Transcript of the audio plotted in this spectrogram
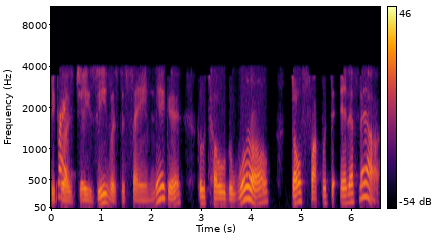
because right. Jay Z was the same nigga who told the world, "Don't fuck with the NFL."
